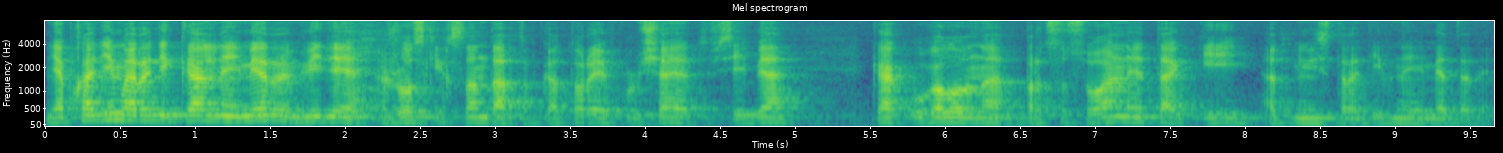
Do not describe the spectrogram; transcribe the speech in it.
Необходимы радикальные меры в виде жестких стандартов, которые включают в себя как уголовно-процессуальные, так и административные методы.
